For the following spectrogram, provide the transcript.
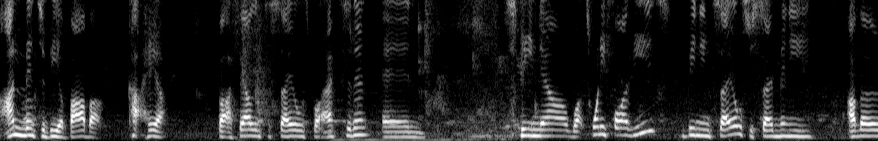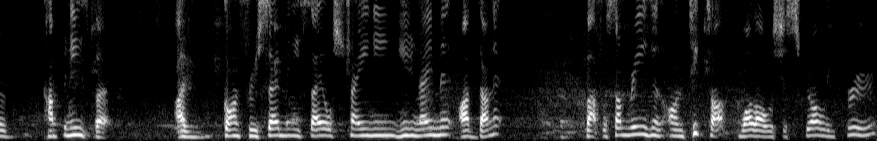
I'm meant to be a barber, cut hair, but I fell into sales by accident and it's been now, what, 25 years? Been in sales with so many other companies, but I've gone through so many sales training, you name it, I've done it. But for some reason on TikTok, while I was just scrolling through,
